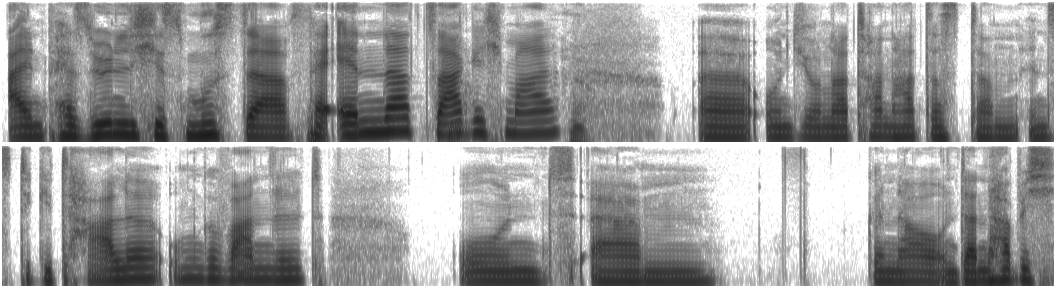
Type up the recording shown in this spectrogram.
ein persönliches Muster verändert, sage ja. ich mal. Ja. Äh, und Jonathan hat das dann ins Digitale umgewandelt. Und ähm, genau, und dann habe ich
